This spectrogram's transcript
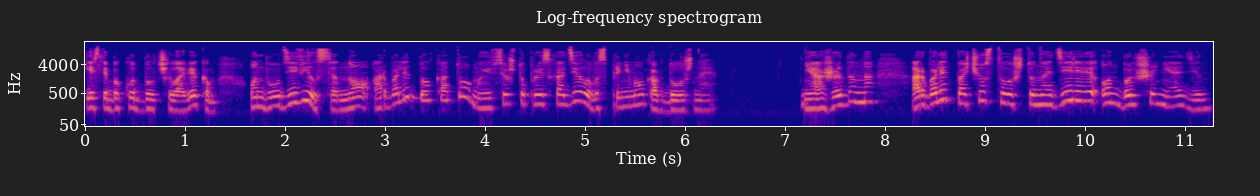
Если бы кот был человеком, он бы удивился, но арбалет был котом, и все, что происходило, воспринимал как должное. Неожиданно арбалет почувствовал, что на дереве он больше не один.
